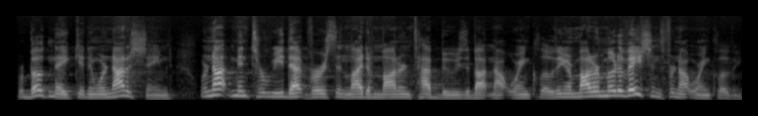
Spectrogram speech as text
were both naked and were not ashamed, we're not meant to read that verse in light of modern taboos about not wearing clothing or modern motivations for not wearing clothing.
